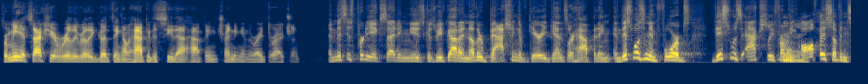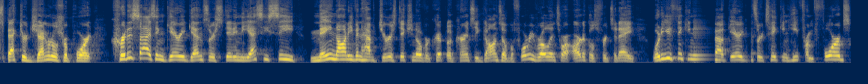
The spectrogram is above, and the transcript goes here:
for me, it's actually a really really good thing. I'm happy to see that happening, trending in the right direction. And this is pretty exciting news because we've got another bashing of Gary Gensler happening. And this wasn't in Forbes. This was actually from the mm. Office of Inspector General's report criticizing Gary Gensler, stating the SEC may not even have jurisdiction over cryptocurrency. Gonzo, before we roll into our articles for today, what are you thinking about Gary Gensler taking heat from Forbes?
